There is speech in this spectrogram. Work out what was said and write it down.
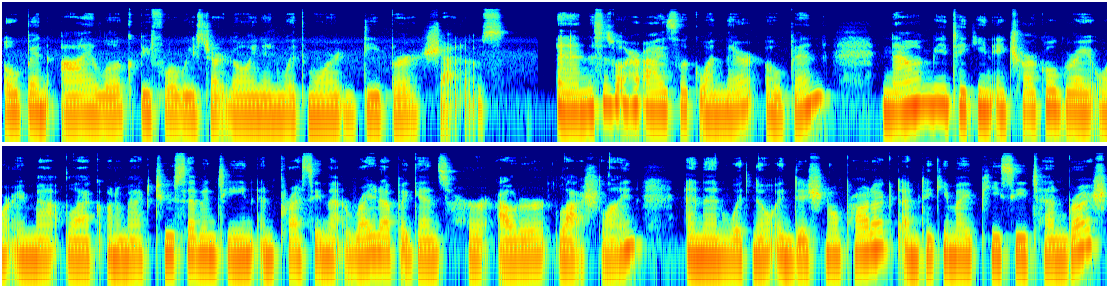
open eye look before we start going in with more deeper shadows. And this is what her eyes look when they're open. Now I'm going to be taking a charcoal gray or a matte black on a MAC 217 and pressing that right up against her outer lash line. And then with no additional product, I'm taking my PC10 brush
